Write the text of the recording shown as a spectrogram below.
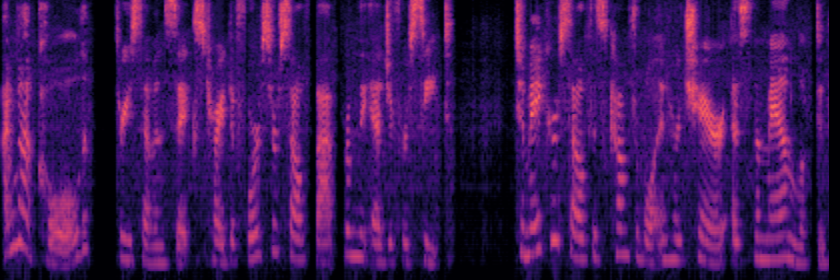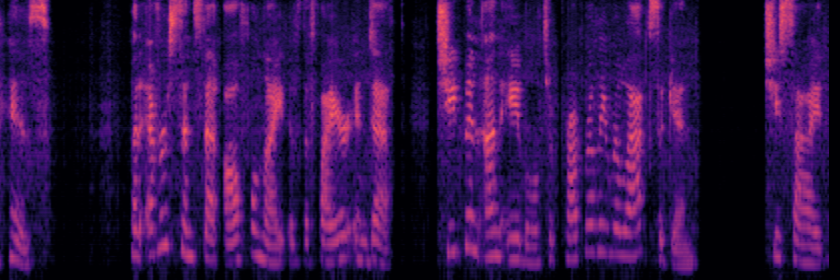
I'm not cold, 376 tried to force herself back from the edge of her seat, to make herself as comfortable in her chair as the man looked in his. But ever since that awful night of the fire and death, she'd been unable to properly relax again. She sighed.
